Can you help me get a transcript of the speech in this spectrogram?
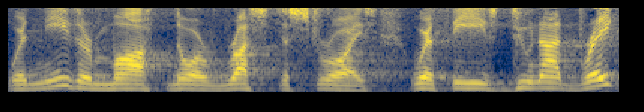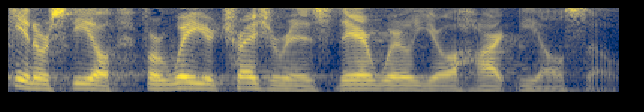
where neither moth nor rust destroys, where thieves do not break in or steal, for where your treasure is, there will your heart be also.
